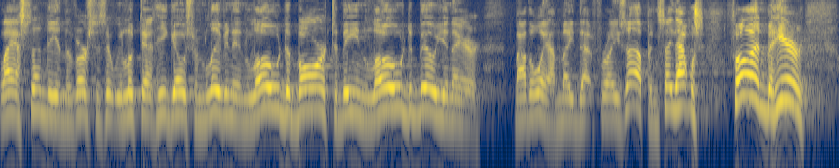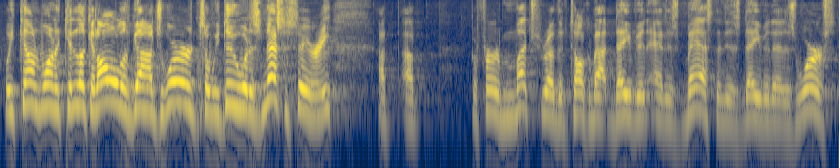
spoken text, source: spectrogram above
last Sunday in the verses that we looked at, he goes from living in Lo Debar to being low to billionaire. By the way, I made that phrase up and say that was fun, but here we kind of want to look at all of God's word, so we do what is necessary. I, I prefer much rather to talk about David at his best than his David at his worst.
